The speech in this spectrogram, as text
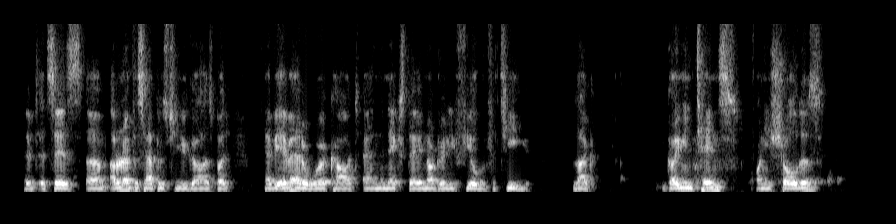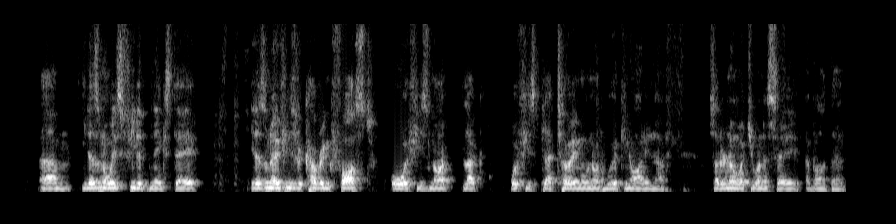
it, it says um, I don't know if this happens to you guys, but have you ever had a workout and the next day not really feel the fatigue, like going intense on his shoulders? Um, he doesn't always feel it the next day. He doesn't know if he's recovering fast or if he's not like or if he's plateauing or not working hard enough. So I don't know what you want to say about that.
